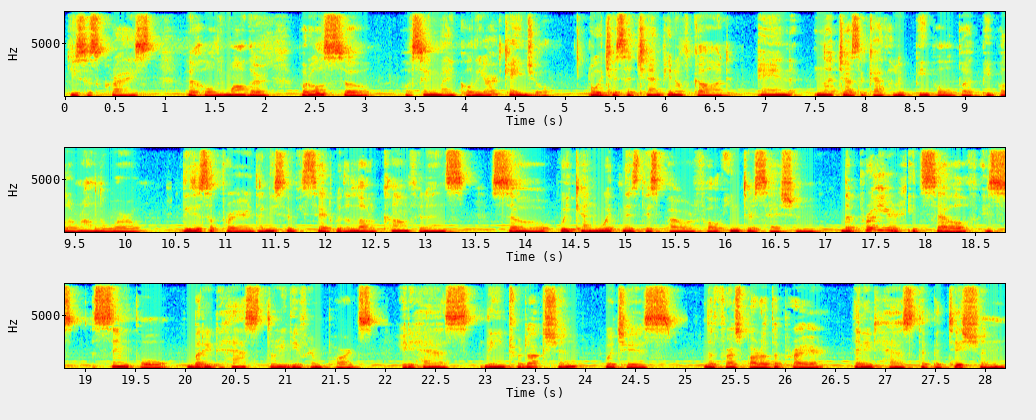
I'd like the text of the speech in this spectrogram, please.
Jesus Christ, the Holy Mother, but also of Saint Michael the Archangel, which is a champion of God and not just the Catholic people, but people around the world. This is a prayer that needs to be said with a lot of confidence so we can witness this powerful intercession. The prayer itself is simple, but it has three different parts. It has the introduction, which is the first part of the prayer, then it has the petition,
